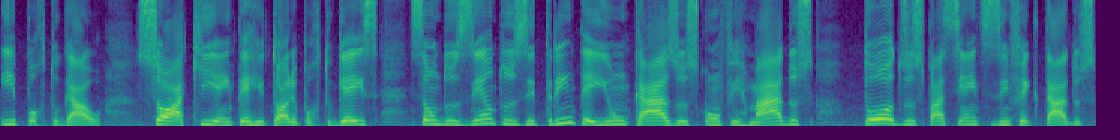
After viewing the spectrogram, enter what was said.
e Portugal. Só aqui em território português são 231 casos confirmados. Todos os pacientes infectados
